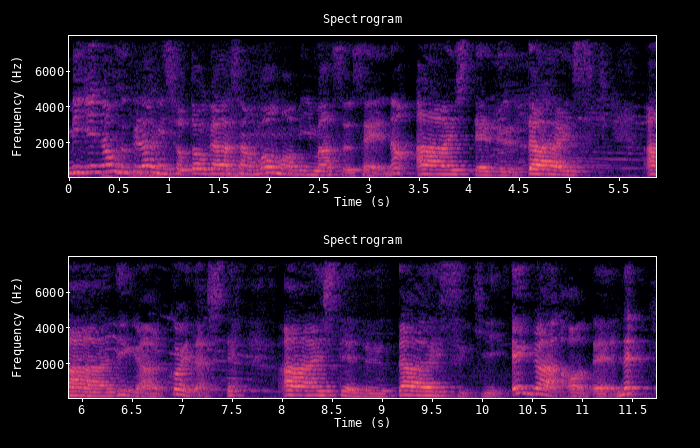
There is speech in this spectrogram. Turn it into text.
右のふくらはぎ外側さんをもみます。せーの。愛してる大好き。ありがとう声出して。愛してる大好き笑顔でね。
